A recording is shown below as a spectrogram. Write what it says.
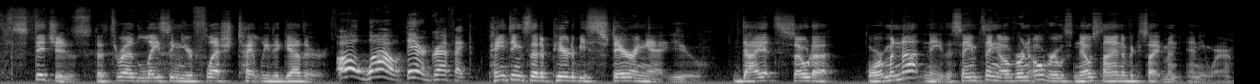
Stitches, the thread lacing your flesh tightly together. oh, wow, they're graphic. Paintings that appear to be staring at you. Diet soda. Or monotony, the same thing over and over with no sign of excitement anywhere.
